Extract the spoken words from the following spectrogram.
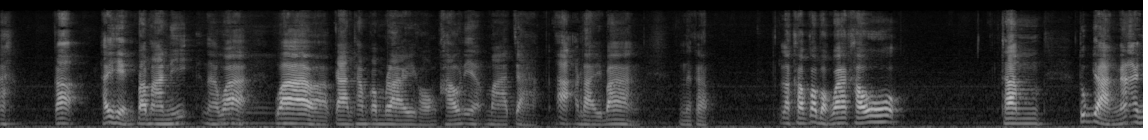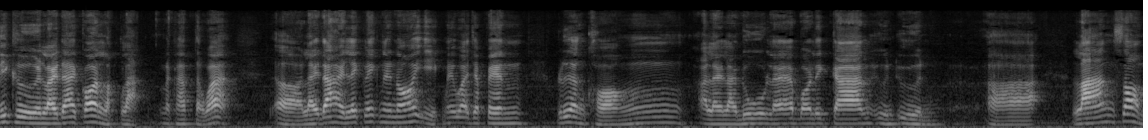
อะก็ให้เห็นประมาณนี้นะว่าว่าการทำกำไรของเขาเนี่ยมาจากอะไรบ้างนะครับ แล้วเขาก็บอกว่าเขาทำทุกอย่างนะอันนี้คือรายได้ก้อนหลักๆนะครับ แต่ว่าเอ่อรายได้เล็กๆ น้อยๆอีก ไม่ว่าจะเป็นเรื่องของอะไรล่ะดูแลบริการอื่นๆอ่า ล้างซ่อม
